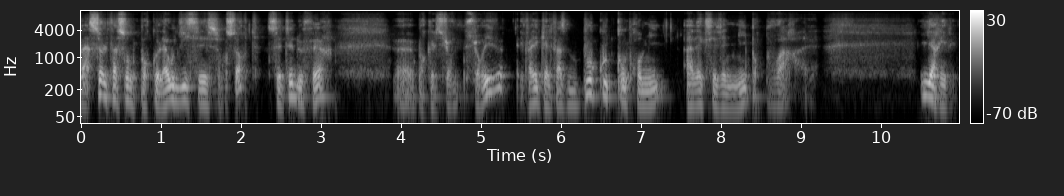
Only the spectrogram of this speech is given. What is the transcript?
la seule façon pour que la Odyssée s'en sorte, c'était de faire, euh, pour qu'elle survive, il fallait qu'elle fasse beaucoup de compromis avec ses ennemis pour pouvoir euh, y arriver.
